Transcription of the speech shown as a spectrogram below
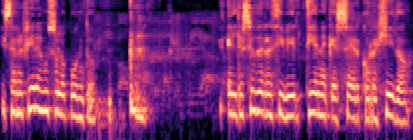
Y se refiere a un solo punto, el deseo de recibir tiene que ser corregido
